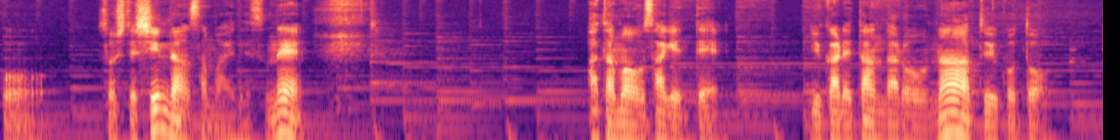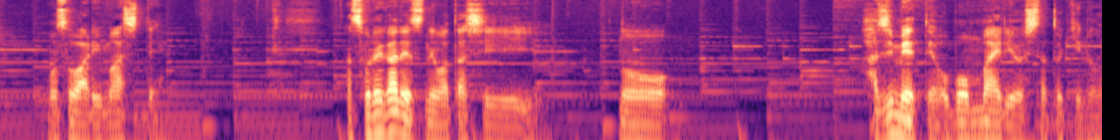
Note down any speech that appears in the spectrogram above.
こうそして親鸞様へですね頭を下げて行かれたんだろうなということを教わりましてそれがですね私の初めてお盆参りをした時の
